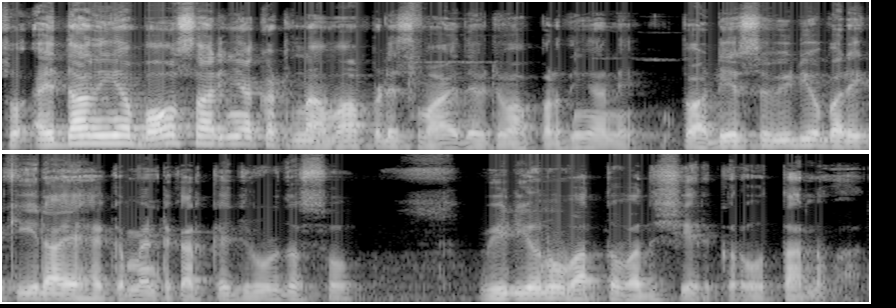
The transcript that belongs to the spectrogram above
ਸੋ ਐਦਾਂ ਦੀਆਂ ਬਹੁਤ ਸਾਰੀਆਂ ਘਟਨਾਵਾਂ ਆਪਣੇ ਸਮਾਜ ਦੇ ਵਿੱਚ ਵਾਪਰਦੀਆਂ ਨੇ ਤੁਹਾਡੀ ਇਸ ਵੀਡੀਓ ਬਾਰੇ ਕੀ رائے ਹੈ ਕਮੈਂਟ ਕਰਕੇ ਜਰੂਰ ਦੱਸੋ ਵੀਡੀਓ ਨੂੰ ਵੱਧ ਤੋਂ ਵੱਧ ਸ਼ੇਅਰ ਕਰੋ ਧੰਨਵਾਦ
